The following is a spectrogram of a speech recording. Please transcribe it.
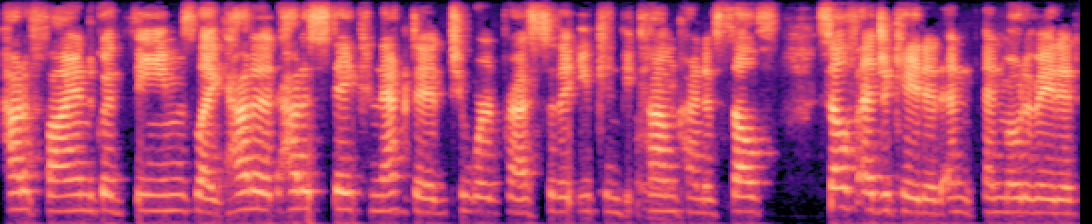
how to find good themes, like how to how to stay connected to WordPress so that you can become kind of self self educated and and motivated.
